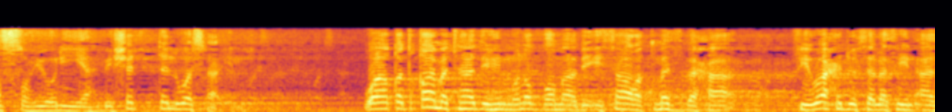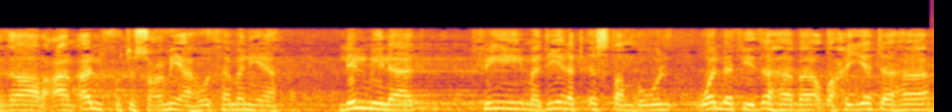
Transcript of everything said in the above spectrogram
الصهيونية بشتى الوسائل. وقد قامت هذه المنظمة بإثارة مذبحة في 31 آذار عام 1908 للميلاد في مدينة إسطنبول والتي ذهب ضحيتها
